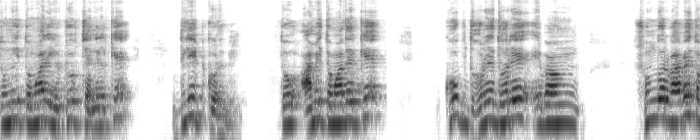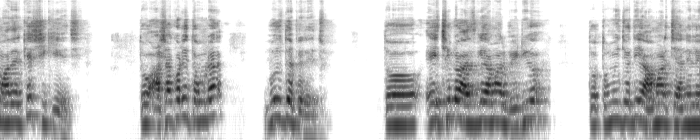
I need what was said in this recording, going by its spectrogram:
তুমি তোমার ইউটিউব চ্যানেলকে ডিলিট করবে। তো আমি তোমাদেরকে খুব ধরে ধরে এবং সুন্দরভাবে তোমাদেরকে শিখিয়েছি। তো আশা করি তোমরা বুঝতে পেরেছ। তো এই ছিল আজকে আমার ভিডিও তো তুমি যদি আমার চ্যানেলে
